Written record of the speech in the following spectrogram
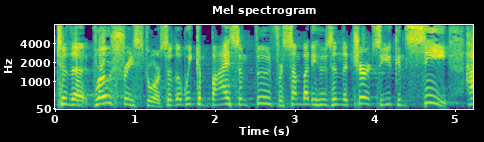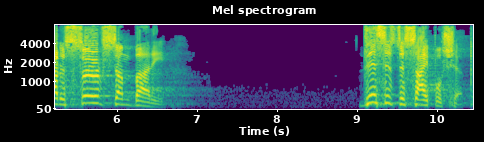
to the grocery store so that we can buy some food for somebody who's in the church so you can see how to serve somebody? This is discipleship.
